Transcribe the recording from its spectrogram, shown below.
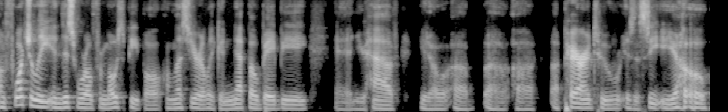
Unfortunately, in this world, for most people, unless you're like a nepo baby and you have you know a, a, a parent who is a ceo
